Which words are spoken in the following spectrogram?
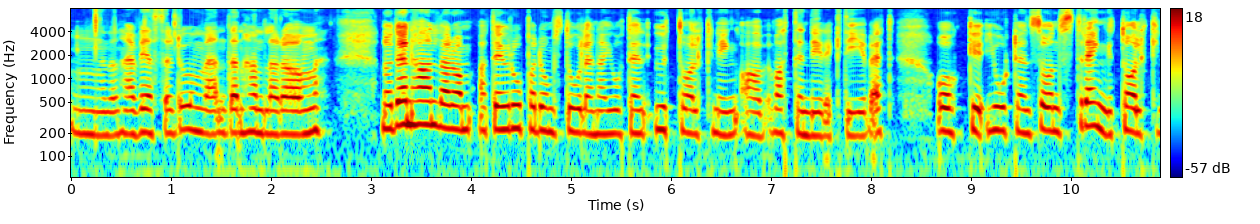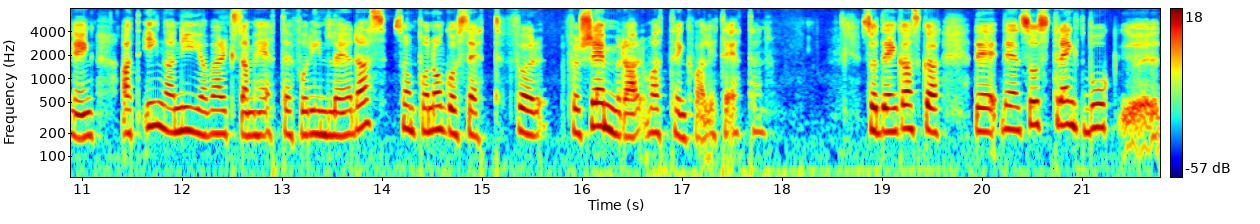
Mm, den här Weserdomen, den handlar om? No, den handlar om att Europadomstolen har gjort en uttolkning av vattendirektivet och gjort en sån sträng tolkning att inga nya verksamheter får inledas som på något sätt för, försämrar vattenkvaliteten. Så det är en, ganska, det, det är en så strängt bok, eh,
